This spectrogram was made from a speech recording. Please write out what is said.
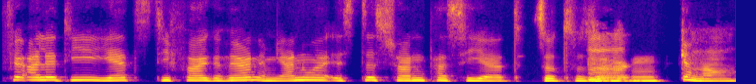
Für alle, die jetzt die Folge hören, im Januar ist es schon passiert, sozusagen. Mhm, genau.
